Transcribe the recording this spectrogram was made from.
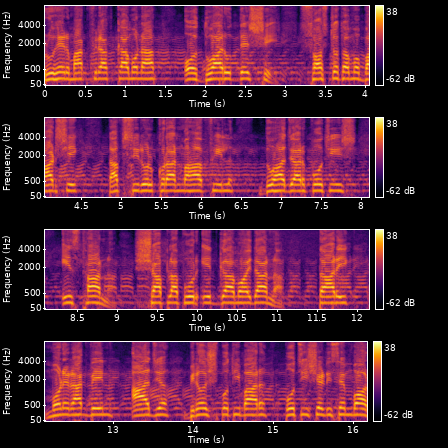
রুহের মাগফিরাত কামনা ও দোয়ার উদ্দেশ্যে ষষ্ঠতম বার্ষিক তাফসিরুল কোরআন মাহফিল দু স্থান, শাপলাপুর ঈদগাহ ময়দান। তারিখ মনে রাখবেন, আজ বৃহস্পতিবার, পঁচিশে ডিসেম্বর।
